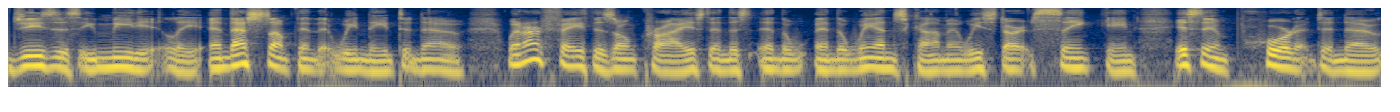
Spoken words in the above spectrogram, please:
Jesus immediately, and that's something that we need to know. When our faith is on Christ and this and the and the winds come and we start sinking, it's important to know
